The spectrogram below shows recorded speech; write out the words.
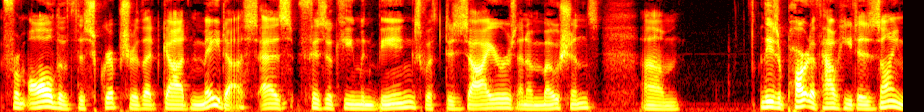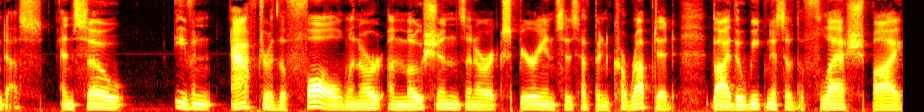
from all of the scripture that God made us as physical human beings with desires and emotions. Um, these are part of how He designed us. And so, even after the fall, when our emotions and our experiences have been corrupted by the weakness of the flesh, by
